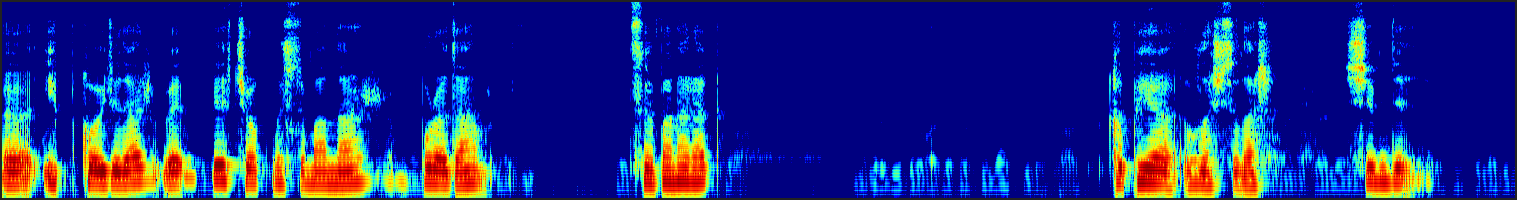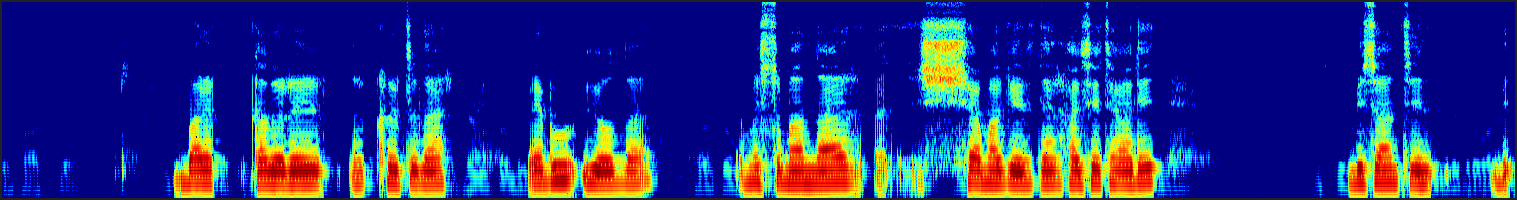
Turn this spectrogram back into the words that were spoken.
e, ip koydular ve birçok Müslümanlar buradan tırmanarak kapıya ulaştılar. Şimdi barakaları kırdılar ve bu yolla Müslümanlar e, Şam'a girdiler. Hazreti Ali Bizantin Bi-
